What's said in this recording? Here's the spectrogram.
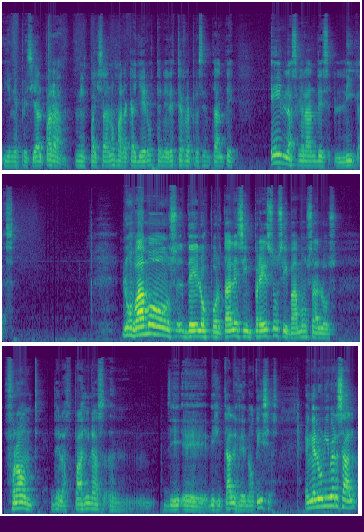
y en especial para mis paisanos maracayeros tener este representante en las grandes ligas. Nos vamos de los portales impresos y vamos a los front de las páginas eh, digitales de noticias. En el Universal,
